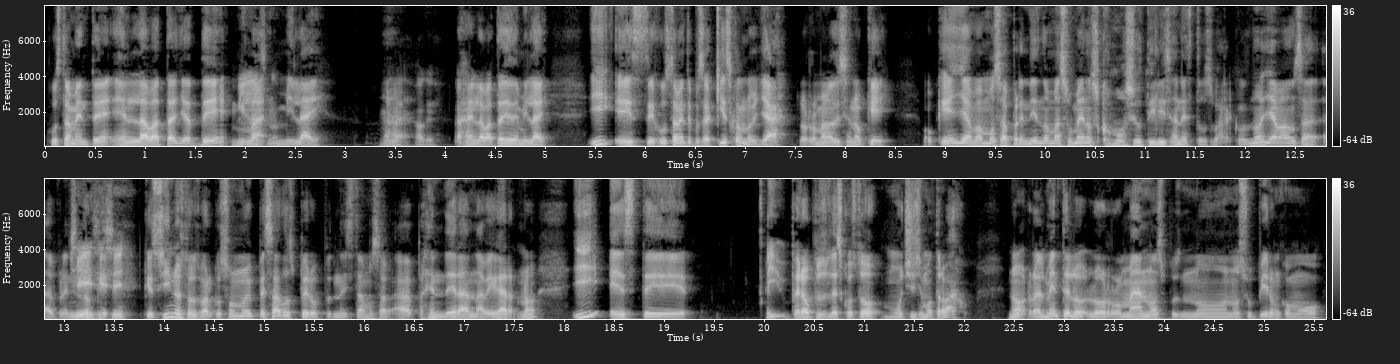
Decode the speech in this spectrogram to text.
Justamente en la batalla de Milas, Ma- ¿no? Milae. Ajá. Ajá, en la batalla de Milae. Y este, justamente, pues aquí es cuando ya los romanos dicen, ok, ok, ya vamos aprendiendo más o menos cómo se utilizan estos barcos, ¿no? Ya vamos a, aprendiendo Sí, que, sí, sí. que sí, nuestros barcos son muy pesados, pero pues necesitamos a- a aprender a navegar, ¿no? Y este, y- pero pues les costó muchísimo trabajo, ¿no? Realmente lo- los romanos pues no, no supieron cómo,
